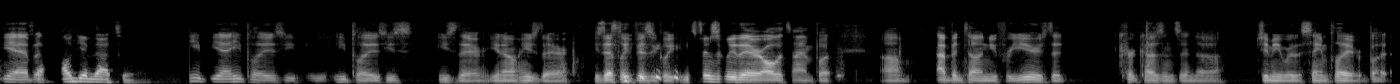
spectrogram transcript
Yeah, so but I'll give that to him. He yeah, he plays. He he plays. He's he's there. You know, he's there. He's definitely physically he's physically there all the time. But um, I've been telling you for years that Kirk Cousins and uh, Jimmy were the same player. But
